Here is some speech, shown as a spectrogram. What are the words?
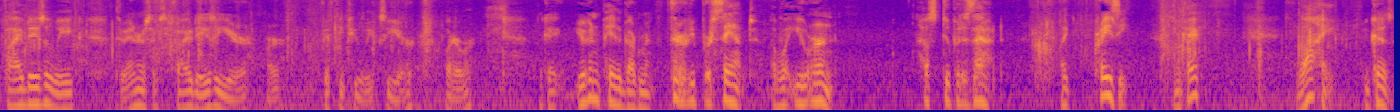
five days a week 365 days a year or 52 weeks a year whatever okay you're going to pay the government 30% of what you earn how stupid is that? Like crazy, okay? Why? Because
